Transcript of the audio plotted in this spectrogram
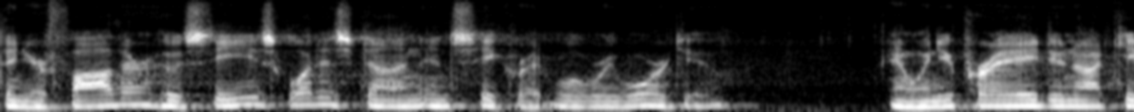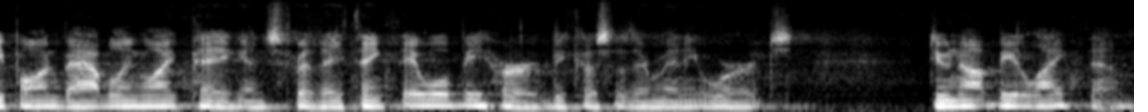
Then your Father who sees what is done in secret will reward you. And when you pray, do not keep on babbling like pagans, for they think they will be heard because of their many words. Do not be like them,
